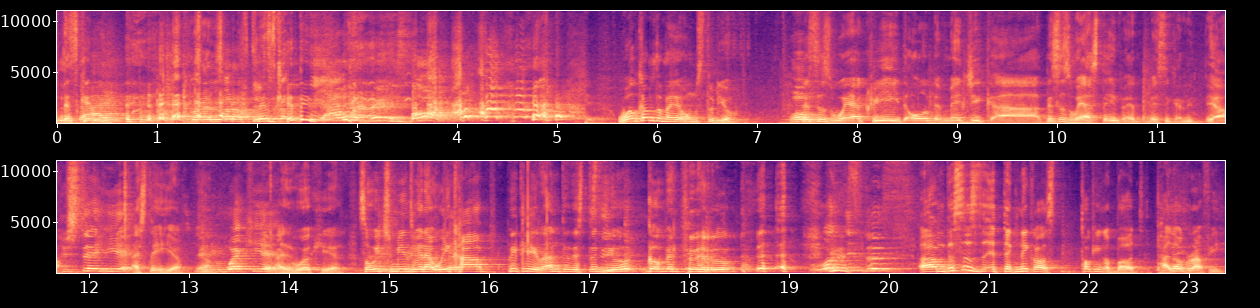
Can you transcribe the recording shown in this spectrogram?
Let's get it. got a lot of things. Let's get it. I want to break his. Welcome to my home studio. Whoa. This is where I create all the magic. Uh, this is where I stay, basically. Yeah. You stay here I stay here. and you work here. I work here. So which means when I wake up, quickly run to the studio, go back to the room. what is this? um, this is a technique I was talking about, pyrography.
